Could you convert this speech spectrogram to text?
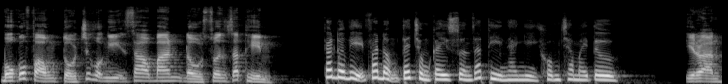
Bộ Quốc phòng tổ chức hội nghị giao ban đầu xuân Giáp Thìn. Các đơn vị phát động Tết trồng cây xuân Giáp Thìn 2024. Iran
